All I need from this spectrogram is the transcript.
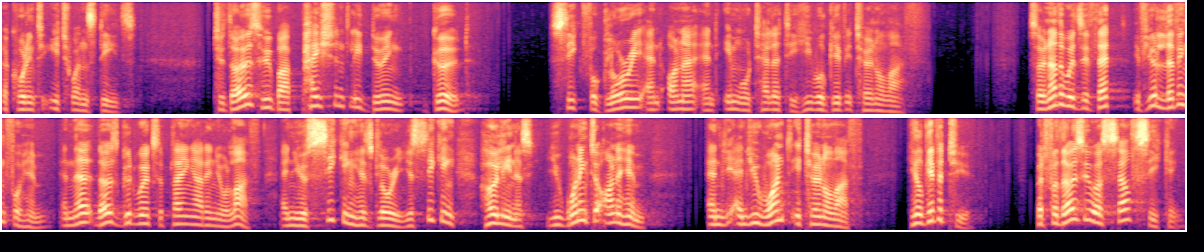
according to each one's deeds. To those who by patiently doing good seek for glory and honor and immortality, he will give eternal life. So, in other words, if, that, if you're living for him and that, those good works are playing out in your life and you're seeking his glory, you're seeking holiness, you're wanting to honor him, and, and you want eternal life, he'll give it to you. But for those who are self seeking,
